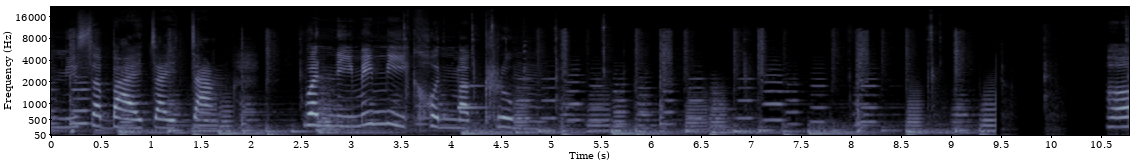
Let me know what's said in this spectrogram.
วันนี้สบายใจจัง วันนี้ไม่มีคนมาคลุมเฮ้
